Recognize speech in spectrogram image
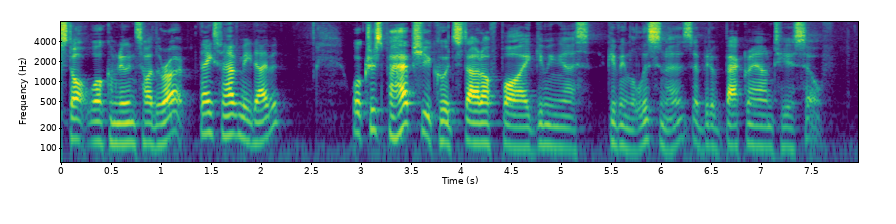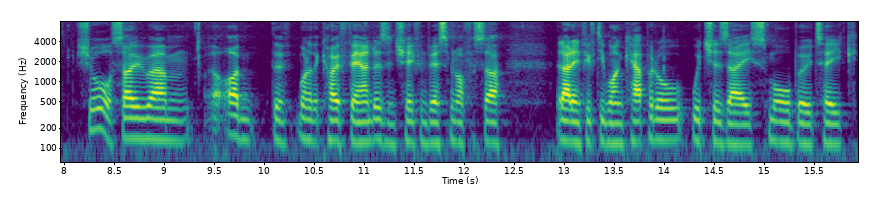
Stott, welcome to Inside the Rope. Thanks for having me, David. Well, Chris, perhaps you could start off by giving us, giving the listeners a bit of background to yourself. Sure. So um, I'm the, one of the co-founders and chief investment officer at 1851 Capital, which is a small boutique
